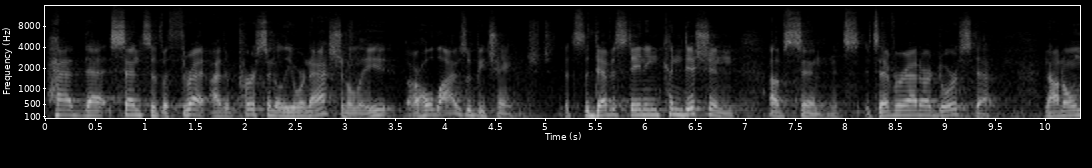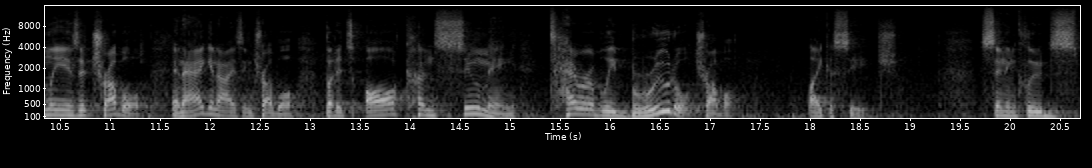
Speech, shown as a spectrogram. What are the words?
had that sense of a threat, either personally or nationally, our whole lives would be changed. That's the devastating condition of sin, it's, it's ever at our doorstep. Not only is it trouble, an agonizing trouble, but it's all consuming, terribly brutal trouble, like a siege. Sin includes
